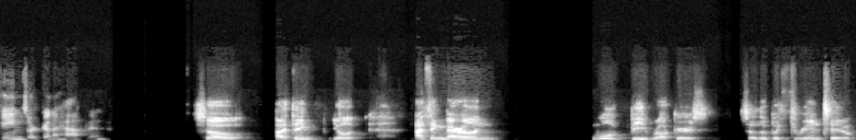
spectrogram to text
games are going to happen. So I think you'll. I think Maryland will beat Rutgers, so they'll be three and two.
